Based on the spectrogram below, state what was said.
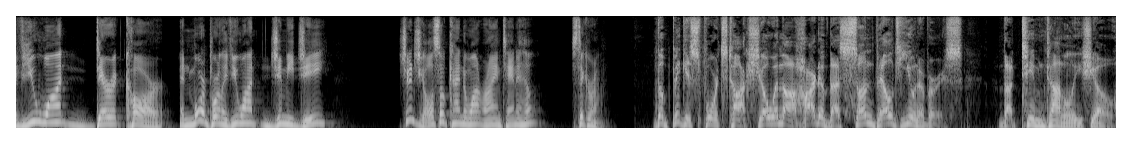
if you want Derek Carr, and more importantly, if you want Jimmy G, shouldn't you also kind of want Ryan Tannehill? Stick around. The biggest sports talk show in the heart of the Sun Belt universe. The Tim Donnelly Show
